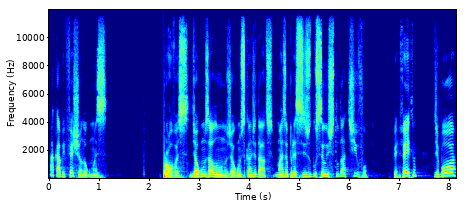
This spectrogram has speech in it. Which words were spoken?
acabe fechando algumas provas de alguns alunos, de alguns candidatos. Mas eu preciso do seu estudo ativo. Perfeito? De boa?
